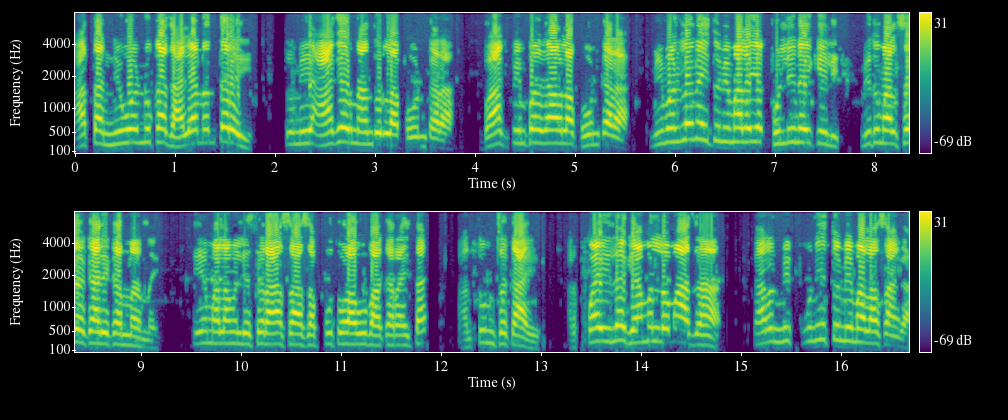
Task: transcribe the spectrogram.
आता निवडणुका झाल्यानंतरही तुम्ही आगर नांदूरला फोन करा. बाग पिंपळगावला फोन करा. मी म्हटलं नाही तुम्ही मला एक फुल्ली नाही केली. मी तुम्हाला सहकार्य करणार नाही. ते मला म्हणले सर असा असा पुतळा उभा करायचा आणि तुमचं काय आहे?" पहिलं घ्या म्हणलं माझा. कारण मी कुणी तुम्ही मला सांगा.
